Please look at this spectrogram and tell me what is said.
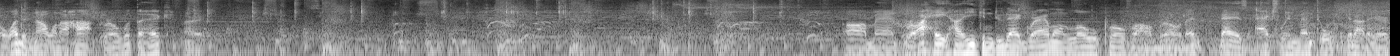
Oh, I did not want to hop, bro. What the heck? Alright. Oh man, bro, I hate how he can do that grab on low profile, bro. That that is actually mental. Get out of here.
